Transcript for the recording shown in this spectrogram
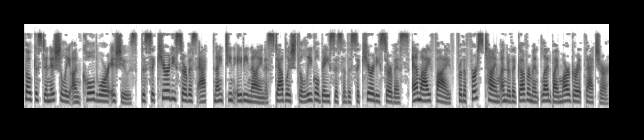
focused initially on Cold War issues. The Security Service Act 1989 established the legal basis of the Security Service MI5 for the first time under the government led by Margaret Thatcher.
